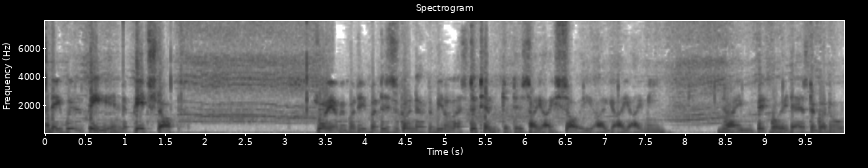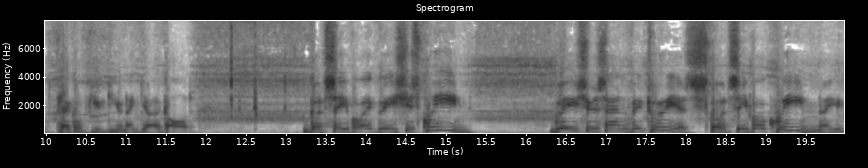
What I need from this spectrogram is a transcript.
And I will be in the pit stop. Sorry everybody, but this is going to have to be the last attempt at this. I, I sorry. I, I, I mean, I'm a bit worried. There's the good old flag of you, the United God. God save our gracious Queen. Gracious and victorious, God save our Queen. I,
